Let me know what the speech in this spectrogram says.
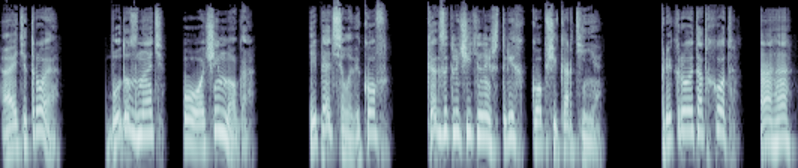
А эти трое будут знать очень много. И пять силовиков, как заключительный штрих к общей картине. Прикроют отход, ага.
